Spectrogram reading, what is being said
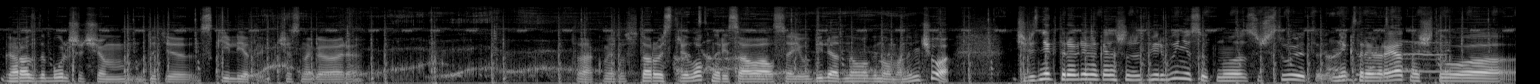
Гораздо больше, чем вот эти скелеты, честно говоря. Так, у меня тут второй стрелок нарисовался и убили одного гнома. Ну ничего, через некоторое время, конечно же, дверь вынесут, но существует некоторая вероятность, что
